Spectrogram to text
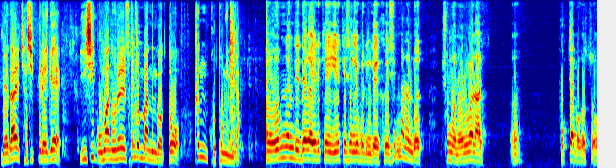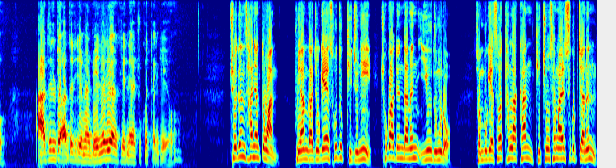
매달 자식들에게 25만 원을 송금받는 것도 큰 고통입니다. 없는데 내가 이렇게 이렇게 생겨버린 게 그 10만 원도 주면 얼마나 어? 복잡하겠어. 아들도 아들이지만 며느리가 그게 내가 죽겠단 게요. 최근 4년 동안 부양가족의 소득 기준이 초과된다는 이유 등으로 전북에서 탈락한 기초생활수급자는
